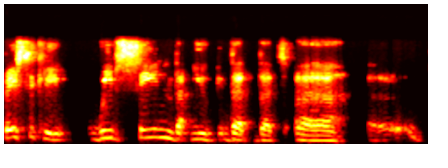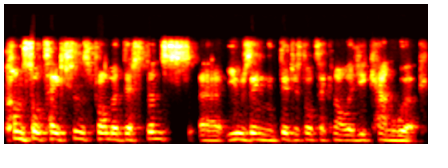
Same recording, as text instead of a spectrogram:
Basically, we've seen that you that that uh, uh, consultations from a distance uh, using digital technology can work,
